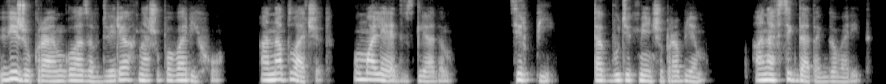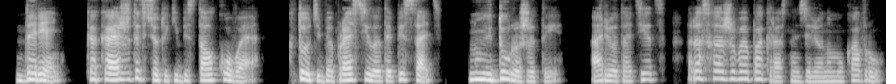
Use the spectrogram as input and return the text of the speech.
Вижу краем глаза в дверях нашу повариху. Она плачет, умоляет взглядом. Терпи, так будет меньше проблем. Она всегда так говорит. Дрянь, Какая же ты все-таки бестолковая! Кто тебя просил это писать? Ну и дура же ты!» – орет отец, расхаживая по красно-зеленому ковру.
